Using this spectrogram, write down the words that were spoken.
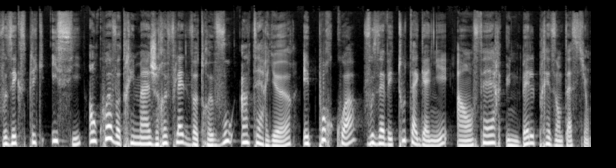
vous explique ici en quoi votre image reflète votre vous intérieur et pourquoi vous avez tout à gagner à en faire une belle présentation.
